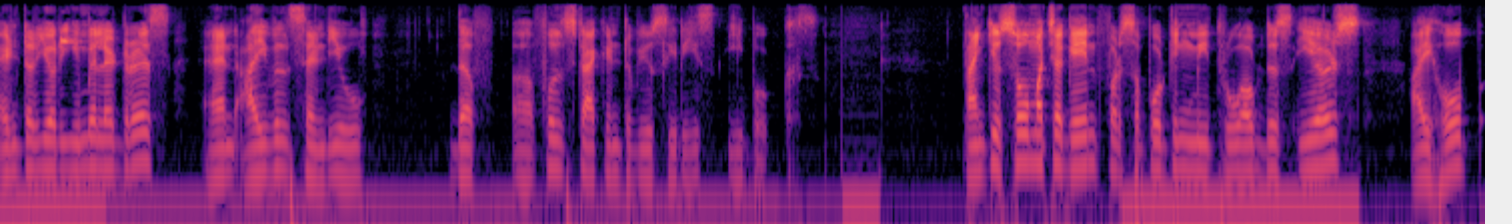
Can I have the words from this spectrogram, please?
enter your email address and I will send you the uh, full stack interview series ebooks. Thank you so much again for supporting me throughout these years. I hope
